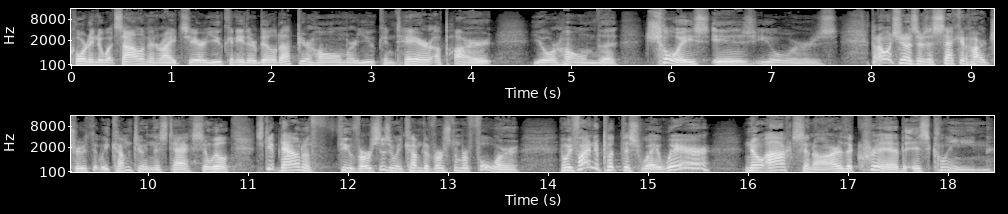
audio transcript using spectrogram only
According to what Solomon writes here, you can either build up your home or you can tear apart your home. The choice is yours. But I want you to notice there's a second hard truth that we come to in this text, and we'll skip down a few verses and we come to verse number four. And we find it put this way Where no oxen are, the crib is clean.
